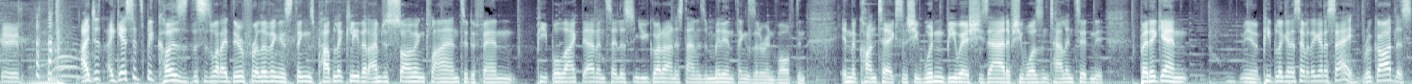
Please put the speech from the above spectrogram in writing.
Dude. I just I guess it's because this is what I do for a living is things publicly that I'm just so inclined to defend people like that and say, listen, you gotta understand there's a million things that are involved in in the context and she wouldn't be where she's at if she wasn't talented and it, but again, you know, people are gonna say what they're gonna say, regardless.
